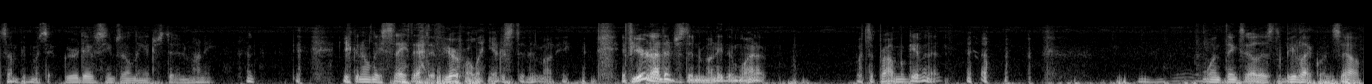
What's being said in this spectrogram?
Some people say Gurudev seems only interested in money. you can only say that if you're only interested in money. if you're not interested in money, then why not? What's the problem with giving it? One thinks others to be like oneself.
